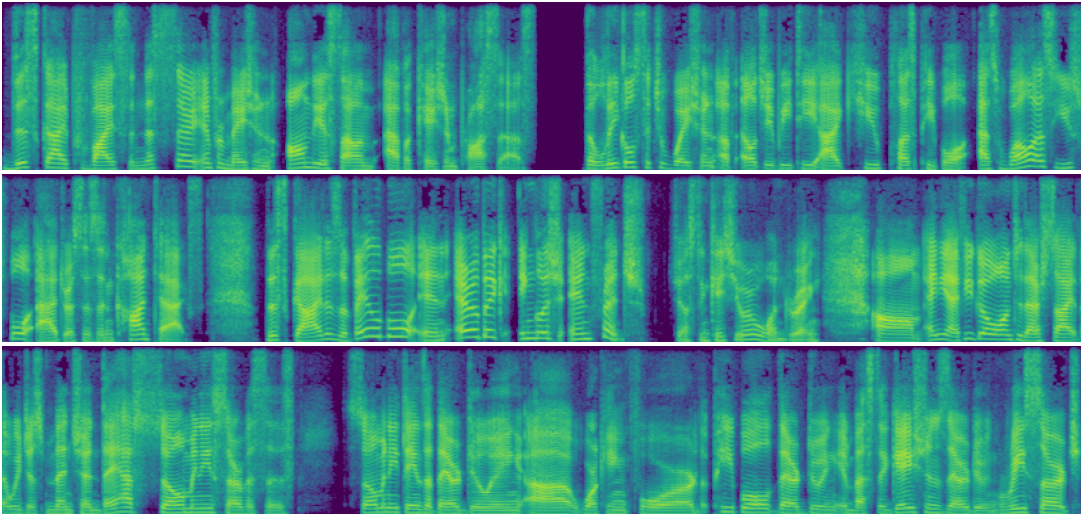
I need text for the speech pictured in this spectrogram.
This guide provides the necessary information on the asylum application process, the legal situation of LGBTIQ plus people, as well as useful addresses and contacts. This guide is available in Arabic, English, and French just in case you were wondering. Um, and yeah, if you go onto their site that we just mentioned, they have so many services so many things that they are doing, uh, working for the people. They're doing investigations, they're doing research,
